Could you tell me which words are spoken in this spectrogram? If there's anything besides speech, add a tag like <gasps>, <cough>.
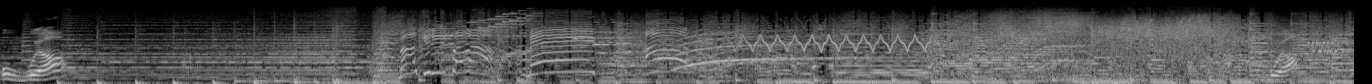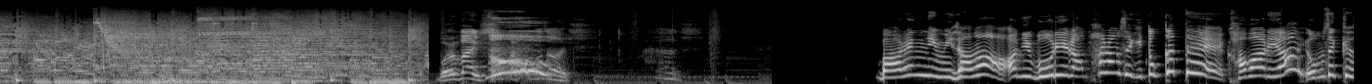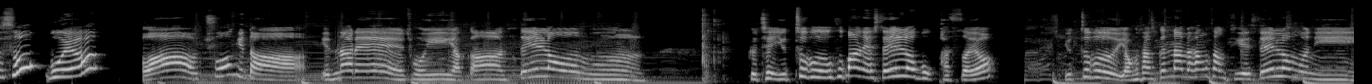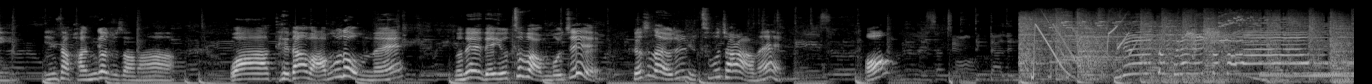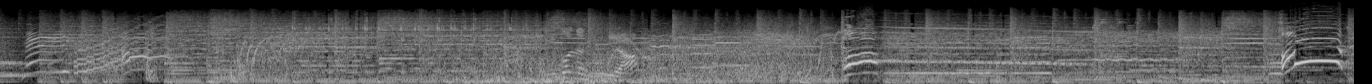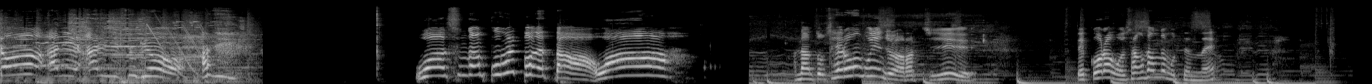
오 뭐야? 마키리 파워 메이크 뭐야? 뭘 봐, 이씨. <gasps> 꺼져, 이씨. 아이씨. 마랭님이잖아? 아니 머리랑 파란색이 똑같아 가발이야? 염색했어? 뭐야? 와 추억이다 옛날에 저희 약간 세일러문 그 제 유튜브 후반에 세일러복 봤어요? 유튜브 영상 끝나면 항상 뒤에 세일러문이 인사 반겨주잖아 와 대답 아무도 없네 너네 내 유튜브 안 보지? 그래서 나 요즘 유튜브 잘 안해 어? 아! 이거는 누구야? 어? 아! 너 아니 아니 저기요 아니 와 순간 뿜을 뻔했다 와 난 또 새로운 분인 줄 알았지 내 거라고 상상도 못했네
